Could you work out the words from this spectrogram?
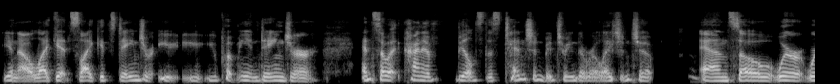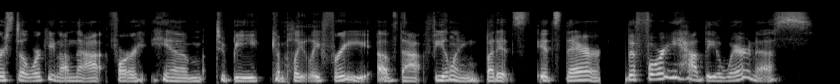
You know like it's like it's danger you, you put me in danger. And so it kind of builds this tension between the relationship and so we're we're still working on that for him to be completely free of that feeling, but it's it's there. Before he had the awareness,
